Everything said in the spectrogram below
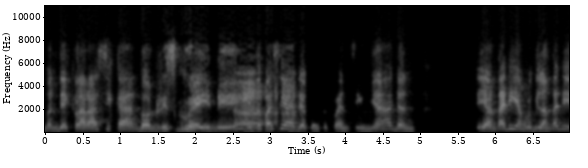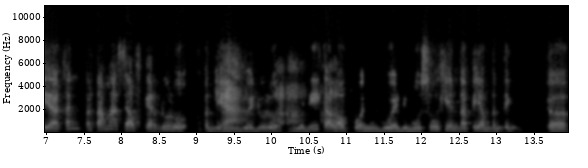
mendeklarasikan boundaries gue ini uh, itu pasti uh, ada konsekuensinya. Dan yang tadi yang lu bilang tadi ya kan pertama self care dulu kepentingan yeah. gue dulu. Uh, uh, jadi uh, kalaupun gue dimusuhin tapi yang penting uh,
